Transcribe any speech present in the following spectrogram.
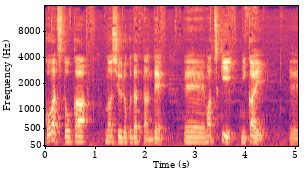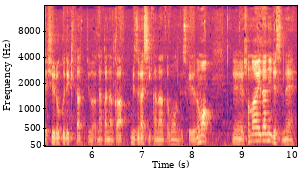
5月10日の収録だったんで、えーまあ、月2回、えー収録できたっていうのはなかなか珍しいかなと思うんですけれども、えーその間にですね、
